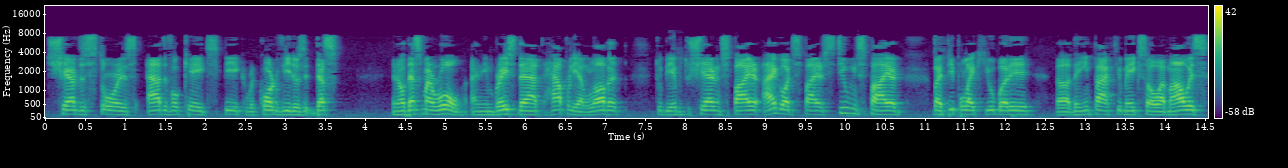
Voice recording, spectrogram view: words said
share the stories, advocate, speak, record videos. That's, you know, that's my role and embrace that happily. I love it to be able to share, inspire. I got inspired, still inspired by people like you, buddy, uh, the impact you make. So I'm always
